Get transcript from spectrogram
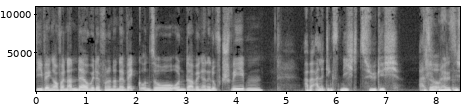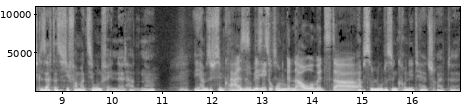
die wegen aufeinander und wieder voneinander weg und so und da wegen an der Luft schweben, aber allerdings nicht zügig. Also, er hat jetzt nicht gesagt, dass sich die Formation verändert hat, ne? Die haben sich synchron Ja, es ist ein bisschen bewegt. zu ungenau, um jetzt da. Absolute Synchronität schreibt er.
